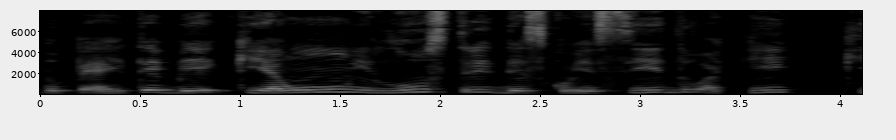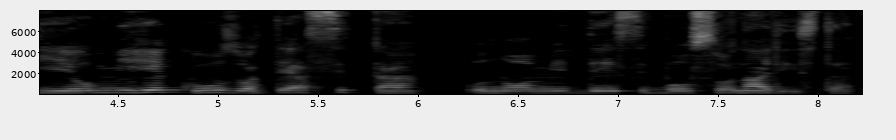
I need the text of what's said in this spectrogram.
do PRTB, que é um ilustre desconhecido aqui, que eu me recuso até a citar o nome desse bolsonarista.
